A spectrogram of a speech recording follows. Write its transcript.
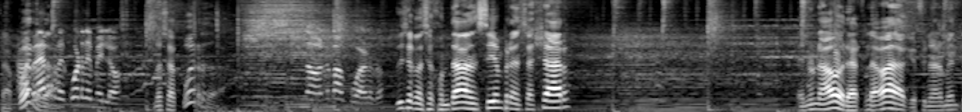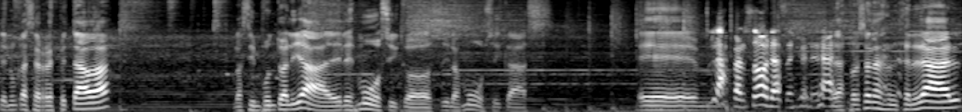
¿Se A acuerda? ver, recuérdemelo. ¿No se acuerda? No, no me acuerdo. Dicen que se juntaban siempre a ensayar. En una hora clavada que finalmente nunca se respetaba. Las impuntualidades de los músicos y las músicas. Eh, Las personas en general. las personas en general.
